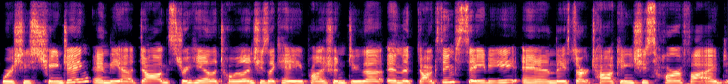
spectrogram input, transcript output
where she's changing, and the uh, dog's drinking out of the toilet, and she's like, "Hey, you probably shouldn't do that." And the dog's name's Sadie, and they start talking. She's horrified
